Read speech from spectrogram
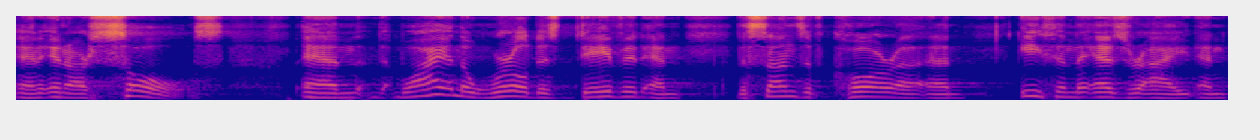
and in our souls. And why in the world does David and the sons of Korah and Ethan the Ezrahite, and,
